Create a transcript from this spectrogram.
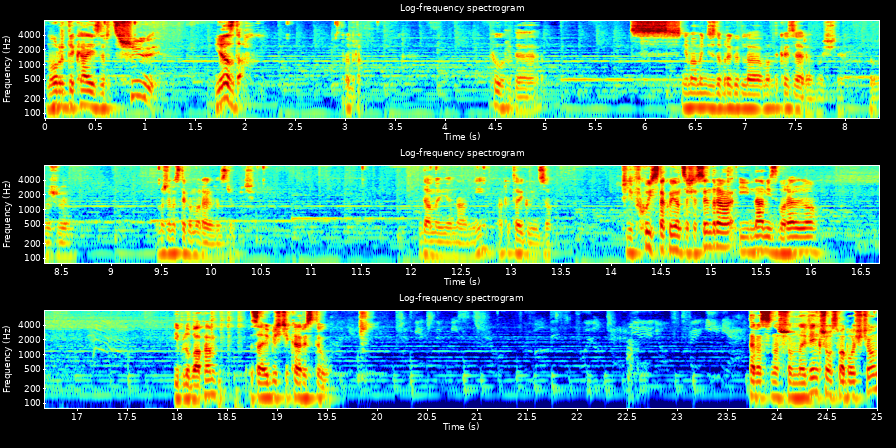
Mordekaiser 3! Jazda! Dobra. Kurde. Nie mamy nic dobrego dla Mordekaisera właśnie, zauważyłem. Możemy z tego Morello zrobić. Damy je nami, a tutaj Guinzo. Czyli w chuj stakująca się Syndra i nami z Morello. I Blue Buffem. Zajebiście kary z tyłu. Teraz naszą największą słabością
